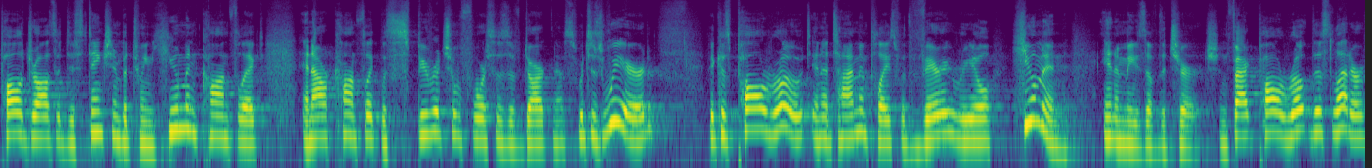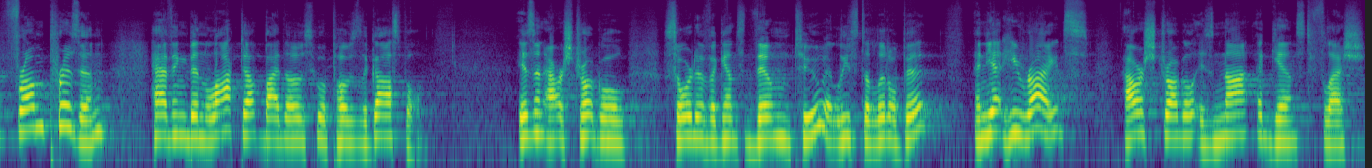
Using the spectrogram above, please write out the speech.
Paul draws a distinction between human conflict and our conflict with spiritual forces of darkness, which is weird because Paul wrote in a time and place with very real human enemies of the church. In fact, Paul wrote this letter from prison, having been locked up by those who oppose the gospel. Isn't our struggle sort of against them too, at least a little bit? And yet he writes, our struggle is not against flesh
